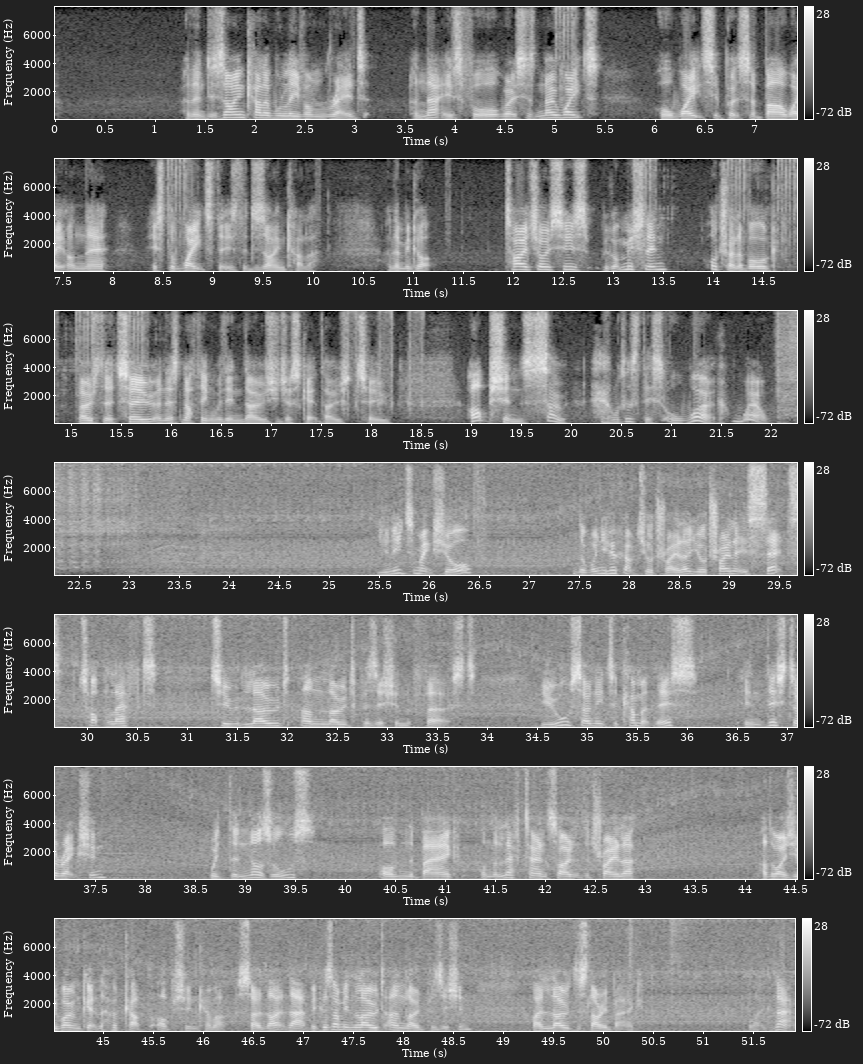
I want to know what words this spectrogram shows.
And then design color we'll leave on red. And that is for where it says no weight or weights, it puts a bar weight on there. It's the weight that is the design color. And then we've got tire choices. We've got Michelin or Trelleborg those are the two, and there's nothing within those. You just get those two options. So, how does this all work? Well, you need to make sure that when you hook up to your trailer, your trailer is set top left to load unload position first. You also need to come at this in this direction with the nozzles on the bag on the left hand side of the trailer otherwise you won't get the hookup option come up so like that because I'm in load unload position I load the slurry bag like that.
